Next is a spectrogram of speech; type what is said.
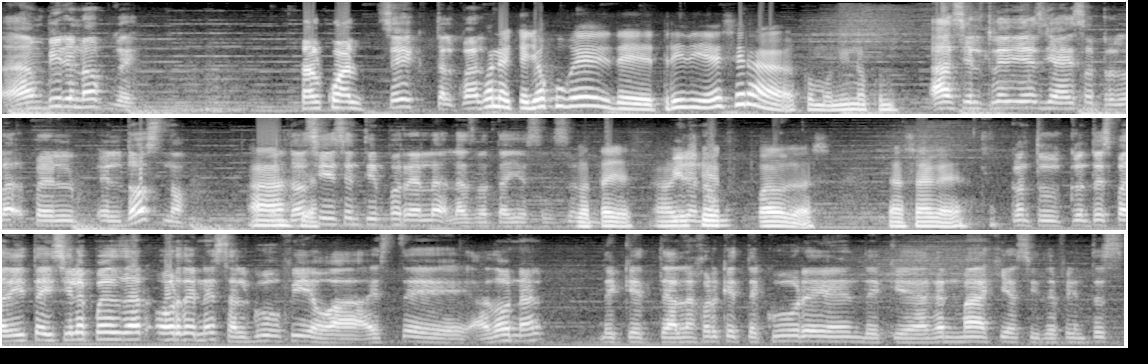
ah, Un beat'em up, güey. Tal cual. Sí, tal cual. Bueno, el que yo jugué de 3DS era como Nino Kuni. Ah, sí, el 3DS ya es otro lado. Pero el, el 2 no. Ah, el 2 ya, sí es en tiempo real la- las batallas. Es un- batallas. Ah, yo Miren, sí jugado las, La saga. con tu, con tu espadita y sí le puedes dar órdenes al Goofy o a este a Donald de que te, a lo mejor que te curen, de que hagan magias y diferentes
